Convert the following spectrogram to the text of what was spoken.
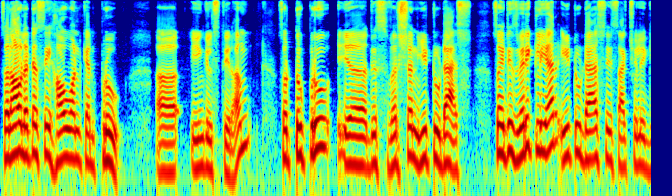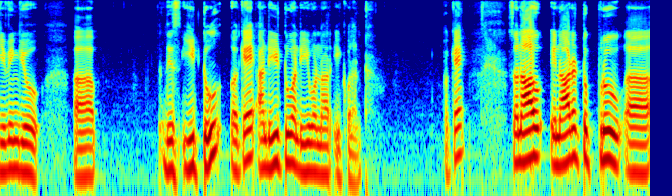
So, now let us see how one can prove uh, Engel's theorem. So, to prove uh, this version E 2 dash so, it is very clear E 2 dash is actually giving you uh, this E 2 okay, and E 2 and E 1 are equivalent. Okay. So, now in order to prove uh,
